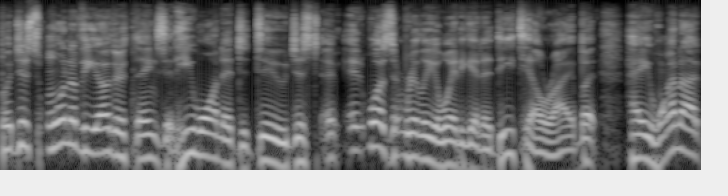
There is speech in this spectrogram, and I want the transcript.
But just one of the other things that he wanted to do, just it it wasn't really a way to get a detail right, but hey, why not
